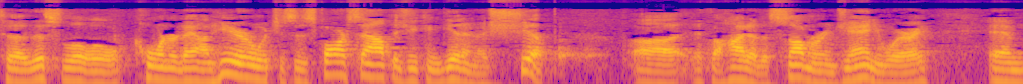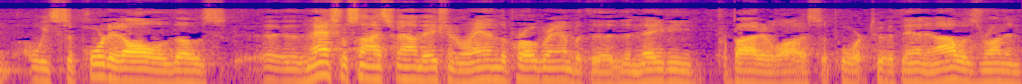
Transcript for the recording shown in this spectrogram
to this little corner down here, which is as far south as you can get in a ship uh, at the height of the summer in January. And we supported all of those. The National Science Foundation ran the program, but the, the Navy provided a lot of support to it then. And I was running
